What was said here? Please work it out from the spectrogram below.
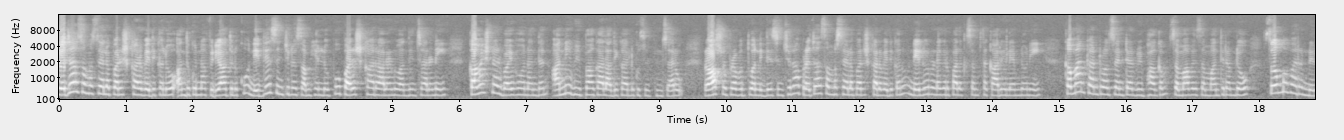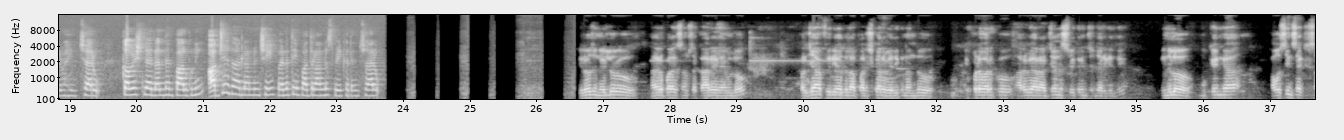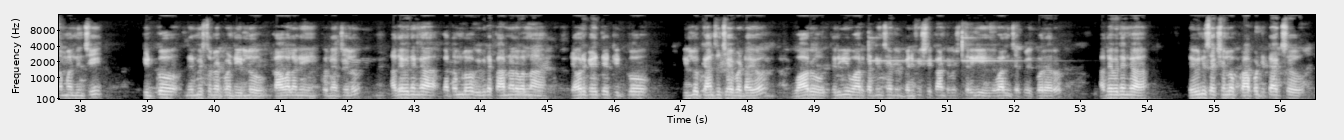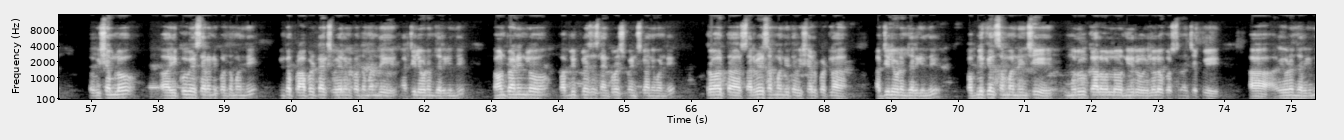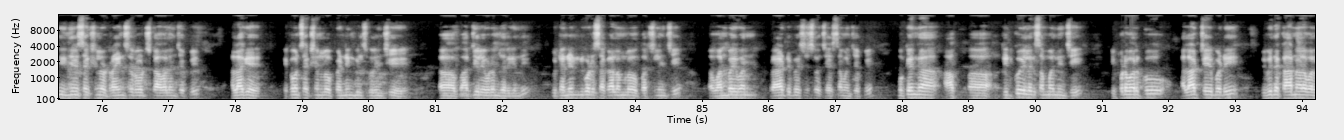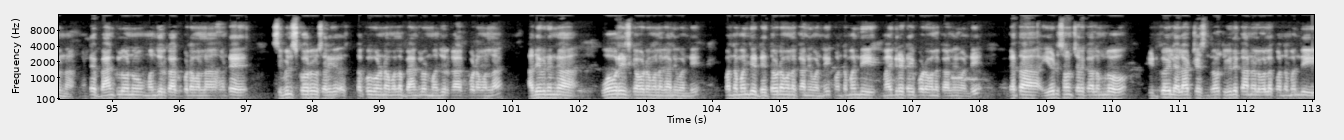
ప్రజా సమస్యల పరిష్కార వేదికలో అందుకున్న ఫిర్యాదులకు నిర్దేశించిన సమయంలోపు పరిష్కారాలను అందించాలని కమిషనర్ వైభవనందన్ అన్ని విభాగాల అధికారులకు సూచించారు. రాష్ట్ర ప్రభుత్వం నిర్దేశించిన ప్రజా సమస్యల పరిష్కార వేదికను నెల్లూరు నగరపాలక సంస్థ కార్యాలయంలోని కమాండ్ కంట్రోల్ సెంటర్ విభాగం సమావేశ మందిరంలో సోమవారం నిర్వహించారు. కమిషనర్ నందన్ పాల్గొని అర్జీదారుల నుంచి వినతి పత్రాలను స్వీకరించారు. ఈరోజు నెల్లూరు నగరపాలక సంస్థ కార్యాలయంలో ప్రజా ఫిర్యాదుల పరిష్కార వేదిక నందు ఇప్పటి వరకు అరవై ఆరు అర్జీలను స్వీకరించడం జరిగింది. ఇందులో ముఖ్యంగా హౌసింగ్ సెక్టర్ సంబంధించి కిడ్కో నిర్మిస్తున్నటువంటి ఇల్లు కావాలని కొన్ని అర్జీలు. అదేవిధంగా గతంలో వివిధ కారణాల వలన ఎవరికైతే టిడ్కో ఇల్లు క్యాన్సిల్ చేయబడ్డాయో వారు తిరిగి వారు కట్టించినటువంటి బెనిఫిషరీ కాంట్రిబ్యూషన్ తిరిగి ఇవ్వాలని చెప్పి కోరారు. అదేవిధంగా రెవెన్యూ సెక్షన్లో ప్రాపర్టీ ట్యాక్స్ విషయంలో ఎక్కువ వేశారని కొంతమంది. ఇంకా ప్రాపర్టీ ట్యాక్స్ వేయాలని కొంతమంది అర్జీలు ఇవ్వడం జరిగింది. టౌన్ ప్లానింగ్లో పబ్లిక్ ప్లేసెస్ ఎంక్రోచ్మెంట్స్ కానివ్వండి తర్వాత సర్వే సంబంధిత విషయాల పట్ల అర్జీలు ఇవ్వడం జరిగింది. పబ్లిక్ హెల్త్ సంబంధించి మురుగు కాలువల్లో నీరు ఇళ్ళలోకి వస్తుందని చెప్పి ఇవ్వడం జరిగింది. ఇంజనీర్ సెక్షన్లో డ్రైన్స్ రోడ్స్ కావాలని చెప్పి అలాగే అకౌంట్ సెక్షన్లో పెండింగ్ బిల్స్ గురించి అర్జీలు ఇవ్వడం జరిగింది. వీటన్నింటిని కూడా సకాలంలో పరిశీలించి వన్ బై వన్ ప్రయారిటీ బేసిస్లో చేస్తామని చెప్పి ముఖ్యంగా ఆ టిడ్కో సంబంధించి ఇప్పటి వరకు అలాట్ చేయబడి వివిధ కారణాల వలన అంటే బ్యాంక్ లోను మంజూరు కాకపోవడం వలన అంటే సిబిల్ స్కోరు సరిగా తక్కువగా ఉండడం వలన బ్యాంక్ లోన్ మంజూరు కాకపోవడం వల్ల అదేవిధంగా ఓవరేజ్ కావడం వల్ల కానివ్వండి కొంతమంది డెత్ అవడం వల్ల కానివ్వండి కొంతమంది మైగ్రేట్ అయిపోవడం వల్ల కానివ్వండి గత ఏడు సంవత్సరాల కాలంలో ఇడ్కోయిల్ అలాట్ చేసిన తర్వాత వివిధ కారణాల వల్ల కొంతమంది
